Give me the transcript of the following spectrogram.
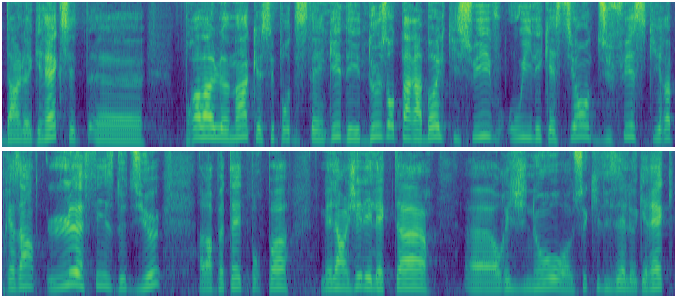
Dans le grec, c'est euh, probablement que c'est pour distinguer des deux autres paraboles qui suivent où il est question du fils qui représente le fils de Dieu. Alors peut-être pour pas mélanger les lecteurs euh, originaux, ceux qui lisaient le grec,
